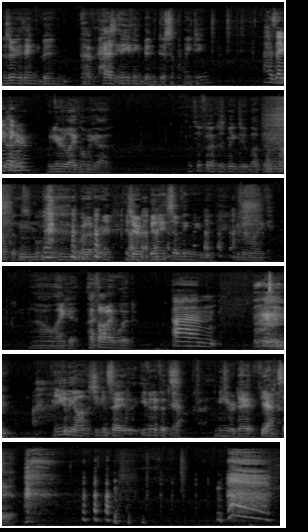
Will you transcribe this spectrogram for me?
Has there anything been? Have, has anything been disappointing? has when you got anything here? when you were like, oh my god, what the fuck is big deal about that taco? This is bullshit, or whatever. Has there been something where you've been, you've been like, I don't like it. I thought I would. um you can be honest. You can say even if it's Yeah. me or Dave. You Yeah. can say it.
